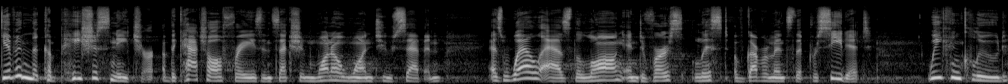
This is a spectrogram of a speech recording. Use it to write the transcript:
Given the capacious nature of the catch-all phrase in section 10127, as well as the long and diverse list of governments that precede it, we conclude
